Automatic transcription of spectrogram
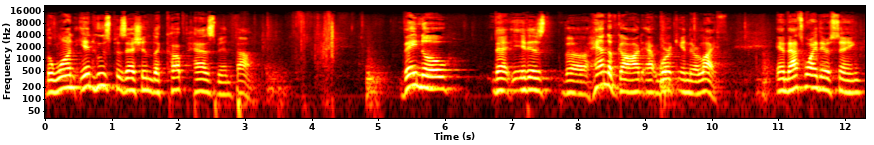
the one in whose possession the cup has been found. They know that it is the hand of God at work in their life. And that's why they're saying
